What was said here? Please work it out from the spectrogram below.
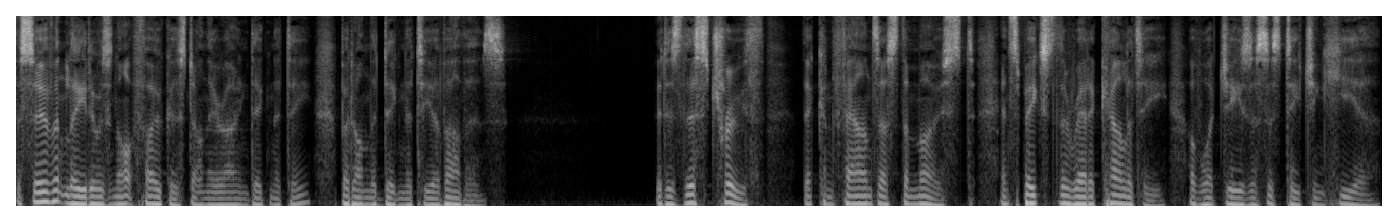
The servant leader is not focused on their own dignity, but on the dignity of others. It is this truth that confounds us the most and speaks to the radicality of what Jesus is teaching here.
